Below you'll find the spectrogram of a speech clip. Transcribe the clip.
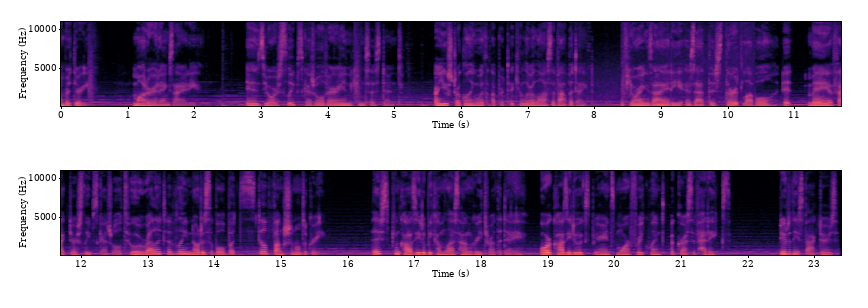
Number three, moderate anxiety. Is your sleep schedule very inconsistent? Are you struggling with a particular loss of appetite? If your anxiety is at this third level, it may affect your sleep schedule to a relatively noticeable but still functional degree. This can cause you to become less hungry throughout the day or cause you to experience more frequent aggressive headaches. Due to these factors,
